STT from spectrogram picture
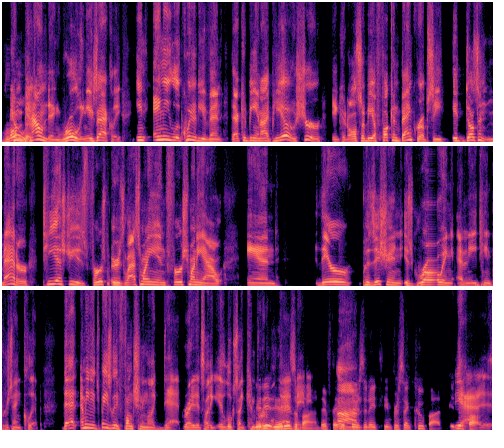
rolling. compounding, rolling, exactly. In any liquidity event, that could be an IPO, sure. It could also be a fucking bankruptcy. It doesn't matter. TSG is first or is last money in, first money out, and their position is growing at an 18% clip. That I mean, it's basically functioning like debt, right? It's like it looks like convertible. is, it debt, is a maybe. bond. If, they, if Um, there's an 18% coupon, it's a yeah bond.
